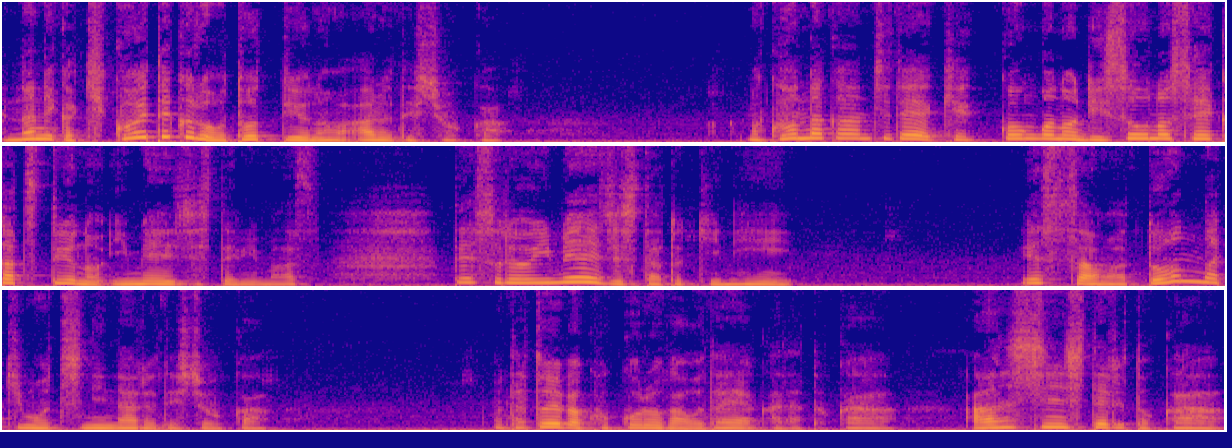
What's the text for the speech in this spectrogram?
何か聞こえてくる音っていうのはあるでしょうか、まあ、こんな感じで結婚後の理想の生活っていうのをイメージしてみます。でそれをイメージした時に S さんはどんな気持ちになるでしょうか？例えば心が穏やかだとか安心してるとか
